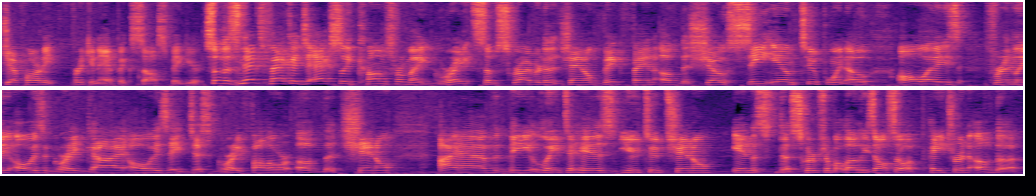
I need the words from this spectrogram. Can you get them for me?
Jeff Hardy, freaking epic sauce figure. So this next package actually comes from a great subscriber to the channel, big fan of the show, CM 2.0, always friendly, always a great guy, always a just great follower of the channel. I have the link to his YouTube channel in the description below. He's also a patron of the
